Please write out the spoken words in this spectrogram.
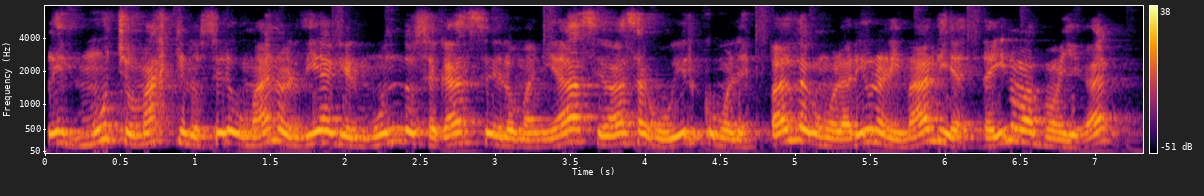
es mucho más que los seres humanos. El día que el mundo se canse de la humanidad, se va a sacudir como la espalda, como lo haría un animal, y hasta ahí no vamos a llegar.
